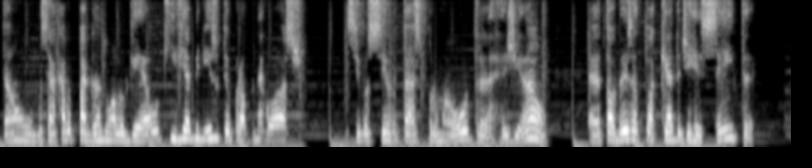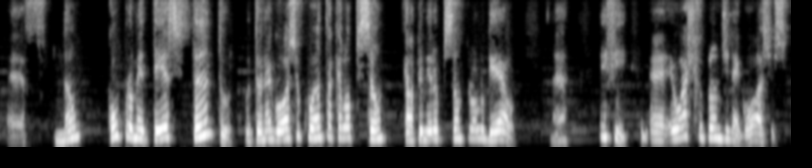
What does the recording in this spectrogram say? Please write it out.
Então, você acaba pagando um aluguel que inviabiliza o teu próprio negócio. Se você optasse por uma outra região, é, talvez a tua queda de receita é, não comprometesse tanto o teu negócio quanto aquela opção, aquela primeira opção para o aluguel. Né? Enfim, é, eu acho que o plano de negócios,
